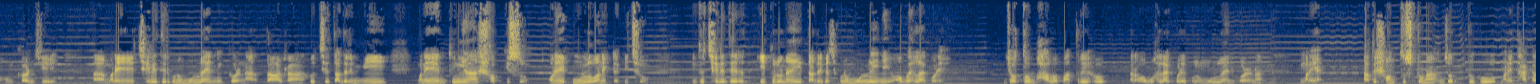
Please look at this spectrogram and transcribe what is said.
অহংকার যে মানে ছেলেদের কোনো মূল্যায়নই করে না। তারা হচ্ছে তাদের মেয়ে মানে দুনিয়ার সবকিছু, অনেক মূল্যবান একটা কিছু। কিন্তু ছেলেদের এই তুলনায় তাদের কাছে কোনো মূল্যই নেই, অবহেলা করে। যত ভালো পাত্রই হোক, তারা অবহেলা করে, কোনো মূল্যায়ন করে না। মানে তাতে সন্তুষ্ট না, যতটুকু মানে থাকা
